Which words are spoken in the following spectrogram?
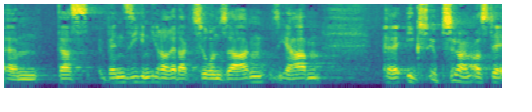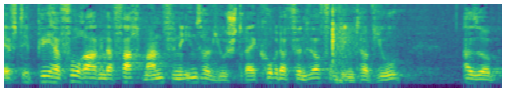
ähm, dass wenn Sie in Ihrer Redaktion sagen, Sie haben äh, XY aus der FDP, hervorragender Fachmann für eine Interviewstrecke oder für ein Hörfunkinterview, also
